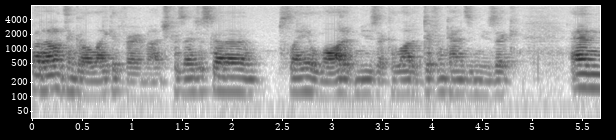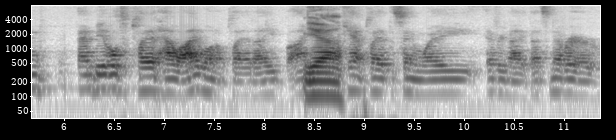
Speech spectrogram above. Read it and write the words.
but I don't think I'll like it very much because I just gotta play a lot of music, a lot of different kinds of music, and and be able to play it how I want to play it. I I, Yeah. Can't play it the same way every night. That's never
